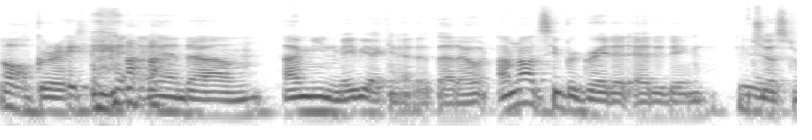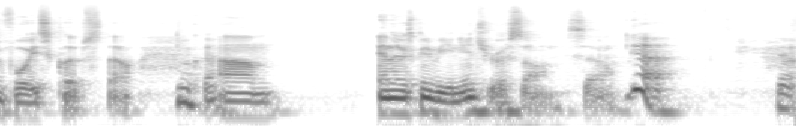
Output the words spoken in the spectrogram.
Oh, great. and um, I mean, maybe I can edit that out. I'm not super great at editing just voice clips though. okay. Um, and there's gonna be an intro song, so yeah. Yeah.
